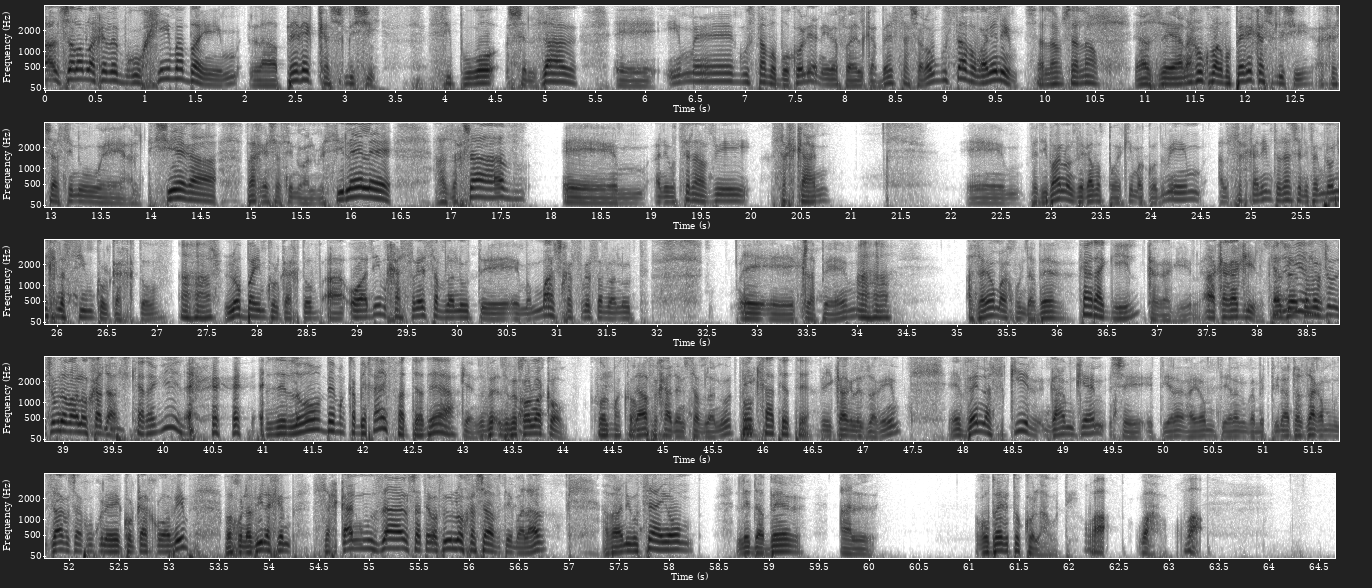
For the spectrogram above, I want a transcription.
אז שלום לכם וברוכים הבאים לפרק השלישי. סיפורו של זר, אה, עם אה, גוסטבו בוקולי, אני רפאל קבסה, שלום גוסטבו, מעניינים. שלום, שלום. אז אה, אנחנו כבר בפרק השלישי, אחרי שעשינו אה, על טישיירה, ואחרי שעשינו על מסיללה, אז עכשיו אה, אני רוצה להביא שחקן, ודיברנו על זה גם בפרקים הקודמים, על שחקנים, אתה יודע, שלפעמים לא נכנסים כל כך טוב, אהה. לא באים כל כך טוב, האוהדים חסרי סבלנות, אה, ממש חסרי סבלנות אה, אה, כלפיהם, אהה. אז היום אנחנו נדבר כרגיל. כרגיל, אה, כרגיל, כרגיל. אתה אומר, שום- דבר לא חדש, כרגיל. זה לא במכבי חיפה, אתה יודע, כן, זה בכל מקום, כל מקום. לאף אחד אין סבלנות, פה קצת יותר. בעיקר לזרים, אה, ונזכיר גם כן, שהיום תהיה לנו גם את פינת הזר המוזר שאנחנו כל, כל כך אוהבים, ואנחנו נביא לכם שחקן מוזר שאתם אפילו לא חשבתם עליו, אבל אני רוצה היום לדבר על רוברטו קולאוטי, וואו, וואו. וואו.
